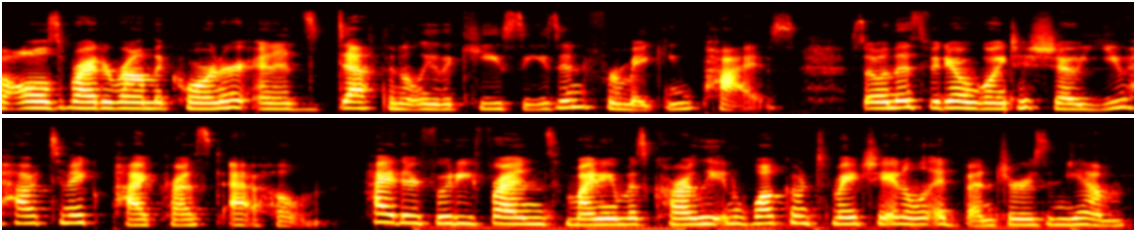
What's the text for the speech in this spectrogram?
Fall's right around the corner and it's definitely the key season for making pies. So in this video, I'm going to show you how to make pie crust at home. Hi there foodie friends, my name is Carly and welcome to my channel Adventures in Yum.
